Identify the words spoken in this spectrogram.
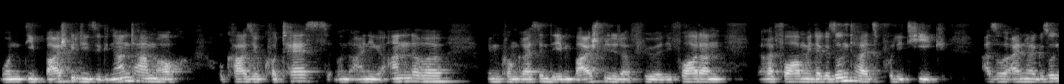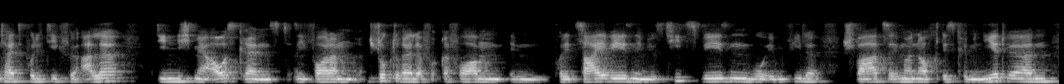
Und die Beispiele, die Sie genannt haben, auch Ocasio-Cortez und einige andere im Kongress sind eben Beispiele dafür. Sie fordern Reformen in der Gesundheitspolitik, also eine Gesundheitspolitik für alle, die nicht mehr ausgrenzt. Sie fordern strukturelle Reformen im Polizeiwesen, im Justizwesen, wo eben viele Schwarze immer noch diskriminiert werden.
